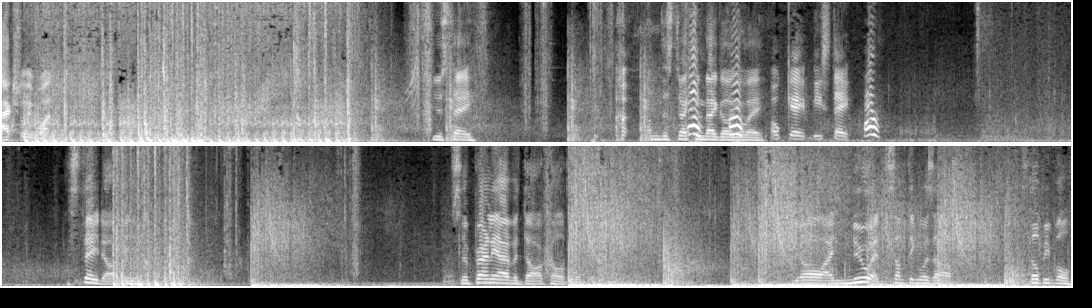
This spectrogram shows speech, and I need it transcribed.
Actually, one. You stay. I'm distracting by going away. Okay, me stay. Stay, doggy. So apparently I have a dog called Wicked. Yo, I knew it. Something was up. Still people.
